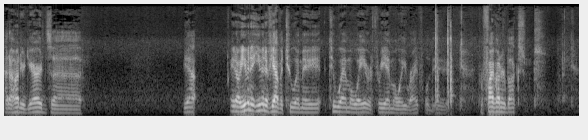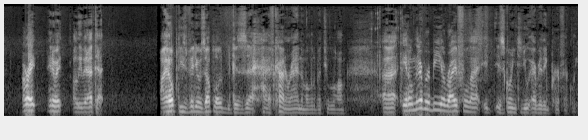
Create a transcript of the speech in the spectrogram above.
at 100 yards, uh, yeah, you know, even even if you have a two MA, two MOA or three MOA rifle for 500 bucks. All right. Anyway, I'll leave it at that. I hope these videos upload because uh, I've kind of ran them a little bit too long. Uh, it'll never be a rifle that is going to do everything perfectly.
